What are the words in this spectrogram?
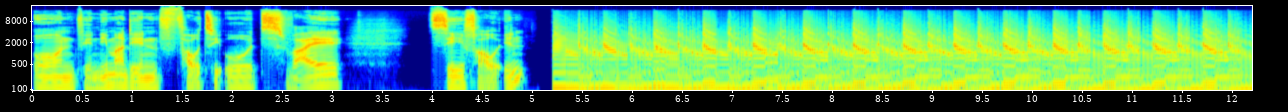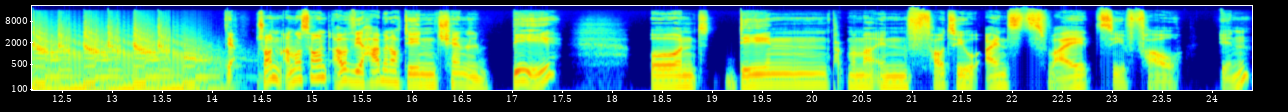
Und wir nehmen mal den VCO2 CV in. Schon ein anderer Sound, aber wir haben noch den Channel B und den packen wir mal in VCO12CV in.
